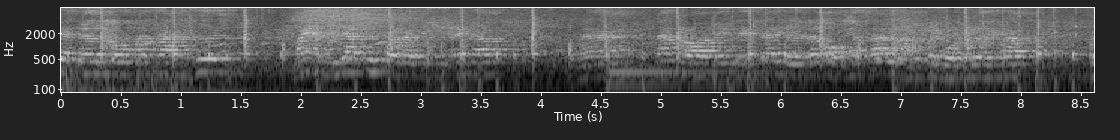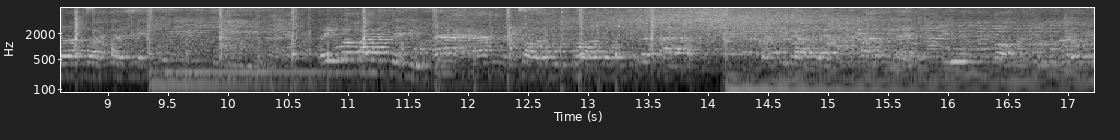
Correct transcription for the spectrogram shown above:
จะเดินลงมาทางขึ้น ไม่อนุญาตทุกกรณีนะครับนะนั่งรอในเต็นท์ได้เลยแล้วออกมาด้านหลังไปหมดเลยครับจนกว่าจะเสร็จที่พิธีไม่ว่าบ้านจะอยู่หน้าอาร์มหรือซอยบุญทองตรงนี้ก็ตามปฏิบัติแบบนี้มาตั้งแต่ยุ่งบอกคุณผู้ชมี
